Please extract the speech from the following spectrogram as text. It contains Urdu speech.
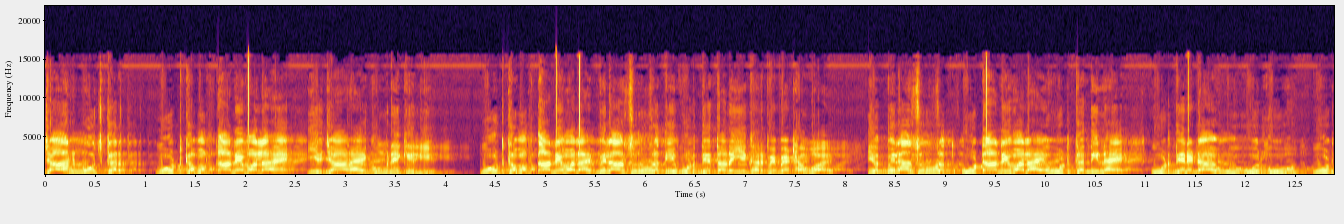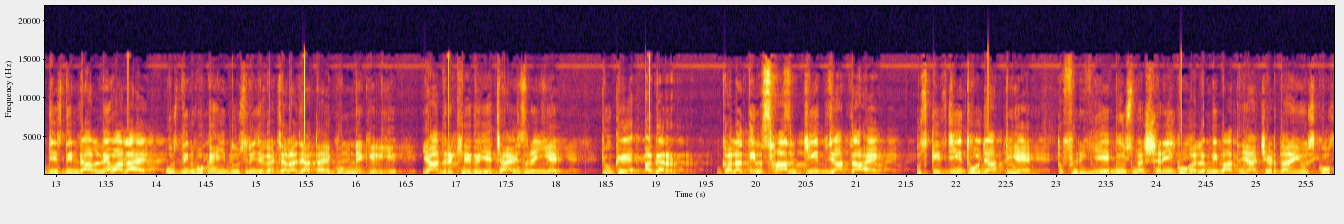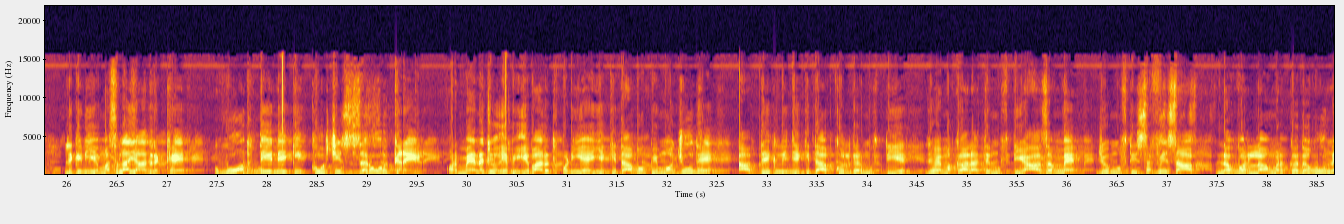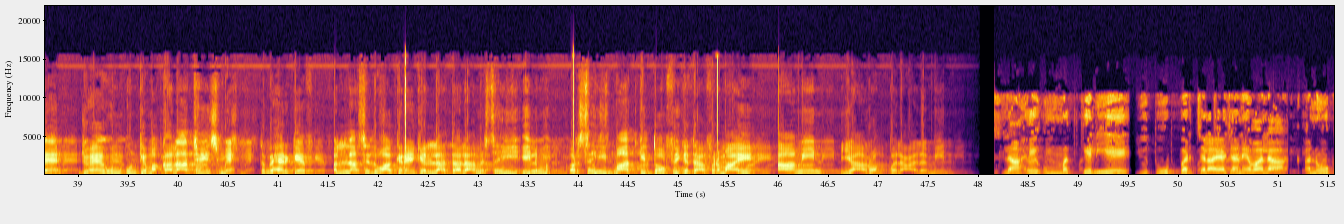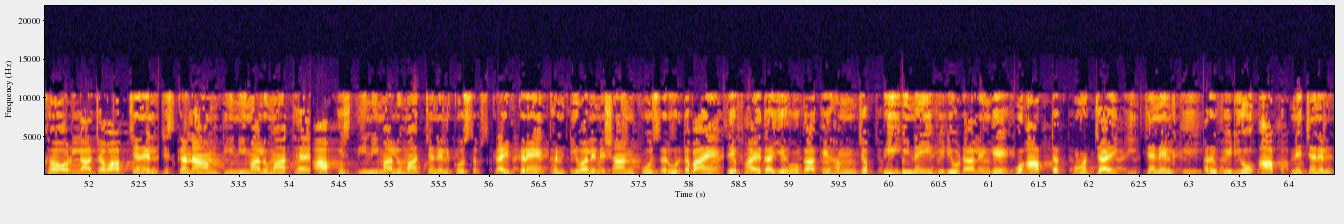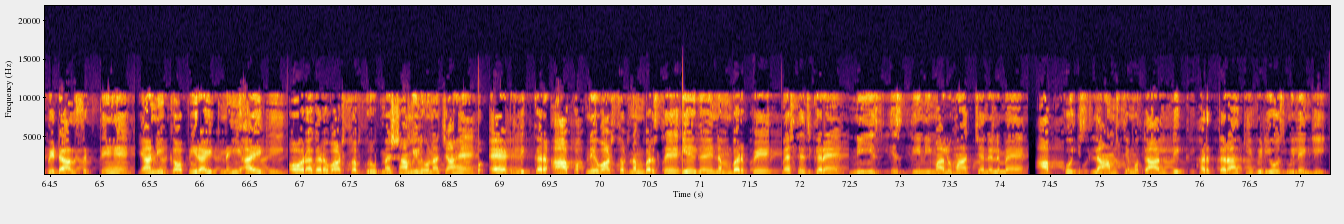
جان بوجھ کر ووٹ کا وقت آنے والا ہے، یہ جا رہا ہے گھومنے کے لیے۔ ووٹ کا وقت آنے والا ہے۔ بلا ضرورت یہ ووٹ دیتا نہیں ہے، گھر پہ بیٹھا ہوا ہے۔ یا بلا ضرورت ووٹ آنے والا ہے، ووٹ کا دن ہے۔ ووٹ دینے ووٹ جس دن ڈالنے والا ہے، اس دن وہ کہیں دوسری جگہ چلا جاتا ہے گھومنے کے لیے۔ یاد رکھیے گا، یہ جائز نہیں ہے۔ کیونکہ اگر غلط انسان جیت جاتا ہے اس کی جیت ہو جاتی ہے تو پھر یہ بھی اس میں شریک ہوگا۔ لمبی بات ہے یہاں چھیڑتا نہیں اس کو لیکن یہ مسئلہ یاد رکھیں ووٹ دینے کی کوشش ضرور کریں۔ اور میں نے جو ابھی عبارت پڑھی ہے یہ کتابوں پہ موجود ہے۔ آپ دیکھ لیجیے کتاب کھول کر مفتی ہے جو ہے مقالات مفتی اعظم میں جو مفتی صفی صاحب نور اللہ مرکدہو نے جو ہے ان, ان کے مقالات ہیں اس میں۔ تو بہر کیف اللہ سے دعا کریں کہ اللہ تعالی ہمیں صحیح علم اور صحیح بات کی توفیق عطا فرمائے۔ آمین۔ یا رب العالمین۔ اصلاح امت کے لیے یوٹیوب پر چلایا جانے والا ایک انوکھا اور لاجواب چینل، جس کا نام دینی معلومات ہے۔ آپ اس دینی معلومات چینل کو سبسکرائب کریں۔ گھنٹی والے نشان کو ضرور دبائیں۔ سے فائدہ یہ ہوگا کہ ہم جب بھی کوئی نئی ویڈیو ڈالیں گے، وہ آپ تک پہنچ جائے گی۔ چینل کی ہر ویڈیو آپ اپنے چینل پہ ڈال سکتے ہیں یعنی کاپی رائٹ نہیں آئے گی۔ اور اگر واٹس ایپ گروپ میں شامل ہونا چاہیں، تو ایڈ لکھ کر آپ اپنے واٹس ایپ نمبر سے دیے گئے نمبر پہ میسج کریں۔ نیز اس دینی معلومات چینل میں آپ کو اسلام سے متعلق ہر طرح کی ویڈیوز ملیں گی۔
